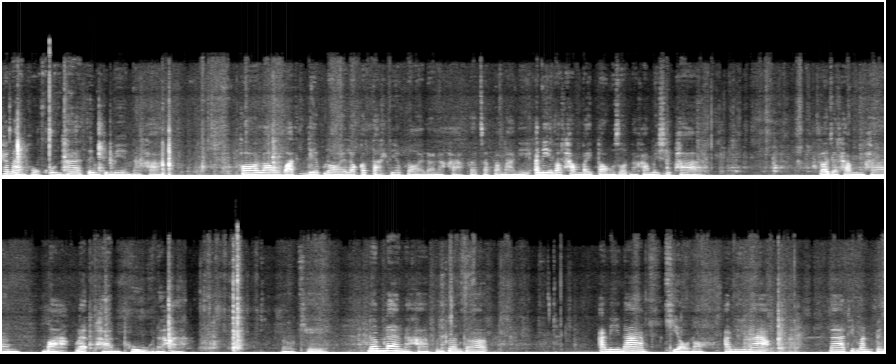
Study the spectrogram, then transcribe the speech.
ขนาด6คูณ5เซนติเมตรนะคะ พอเราวัดเรียบร้อยแล้วก็ตัดเรียบร้อยแล้วนะคะ ก็จะประมาณนี้ อันนี้เราทำใบตองสดนะคะ ไม่ใช่ผ้า เราจะทำพานหมากและพานภูนะคะ โอเค เริ่มแรกนะคะ เพื่อนๆก็ อันนี้หน้าเขียวเนาะอันนี้หน้าหน้าที่มันเป็น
